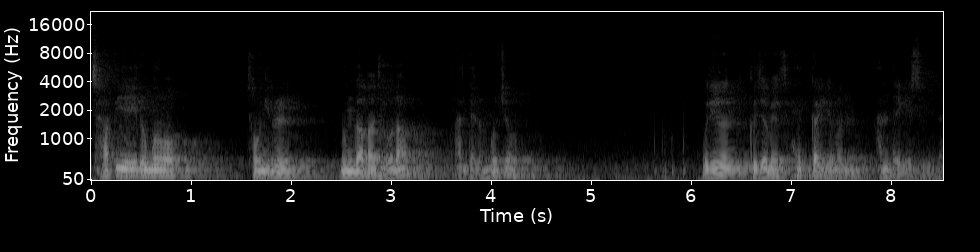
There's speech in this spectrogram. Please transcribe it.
자비의 이름으로 정의를 눈 감아주거나 안 되는 거죠. 우리는 그 점에서 헷갈리면 안 되겠습니다.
